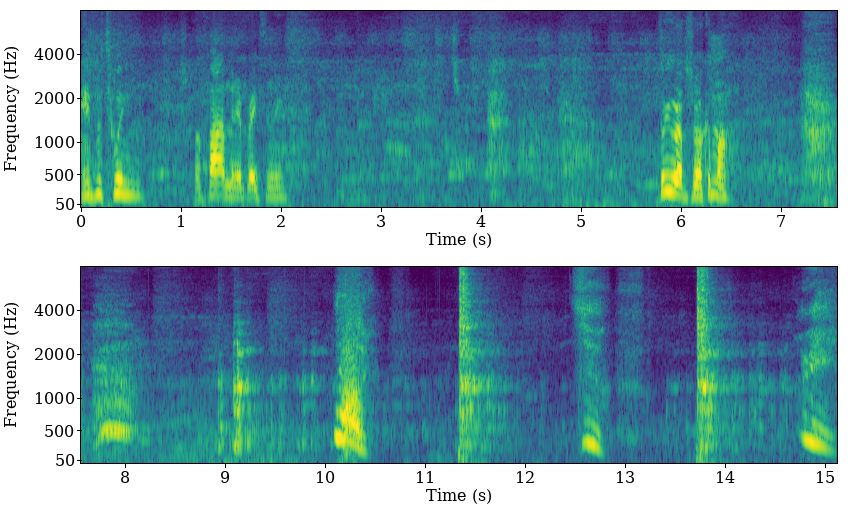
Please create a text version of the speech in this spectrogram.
in between. Or five minute breaks at least. Three reps, bro, come on. One, two, three.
